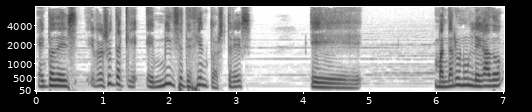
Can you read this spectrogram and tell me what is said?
entonces resulta que en 1703 eh, mandaron un legado,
